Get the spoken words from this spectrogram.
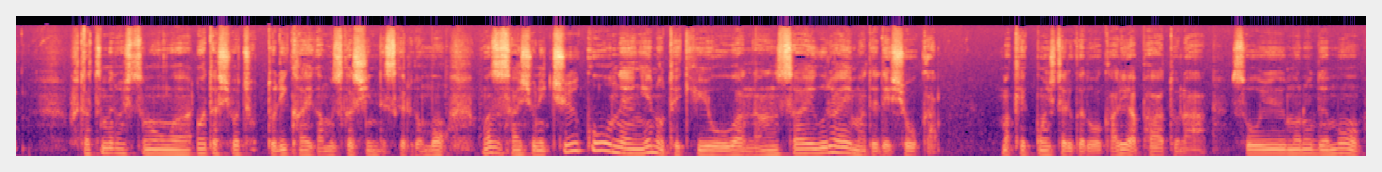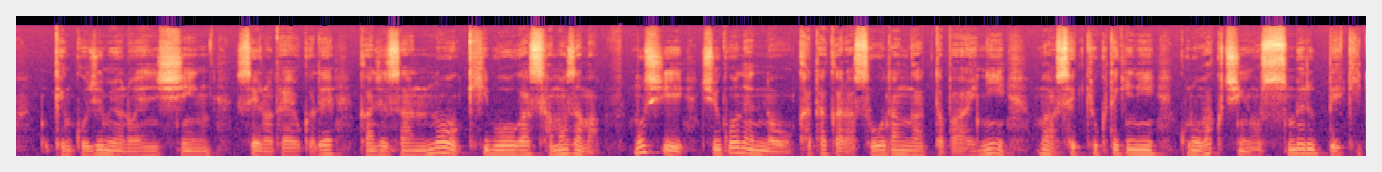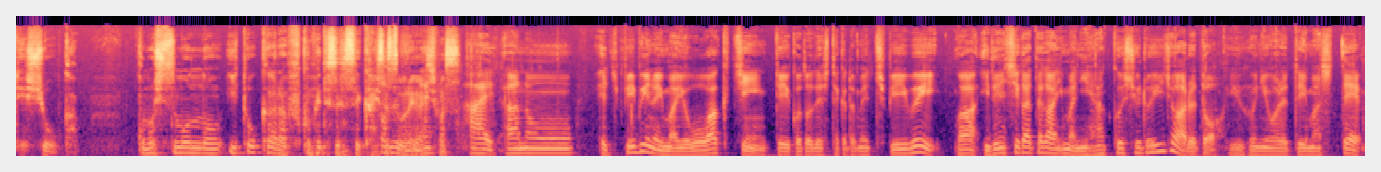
2つ目の質問は私はちょっと理解が難しいんですけれどもまず最初に中高年への適用は何歳ぐらいまででしょうか、まあ、結婚してるかどうかあるいはパートナー。そういうものでも健康寿命の延伸性の多様化で患者さんの希望が様々。もし中高年の方から相談があった場合に、まあ、積極的にこのワクチンを進めるべきでしょうか？この質問の意図から含めて先生解説お願いします。すね、はい、あの HPV の今予防ワクチンっていうことでしたけども HPV は遺伝子型が今200種類以上あるというふうに言われていまして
